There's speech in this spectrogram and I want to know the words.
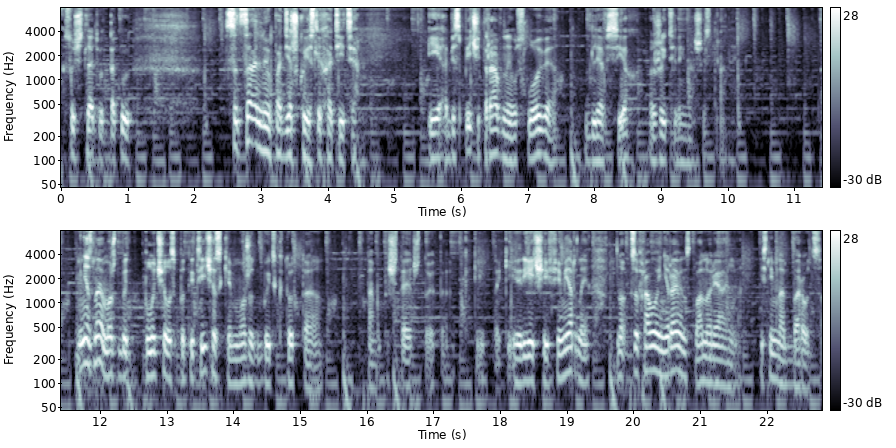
осуществлять вот такую социальную поддержку, если хотите, и обеспечить равные условия для всех жителей нашей страны. Не знаю, может быть, получилось патетически, может быть, кто-то там посчитает, что это какие-то такие речи эфемерные, но цифровое неравенство, оно реально, и с ним надо бороться.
